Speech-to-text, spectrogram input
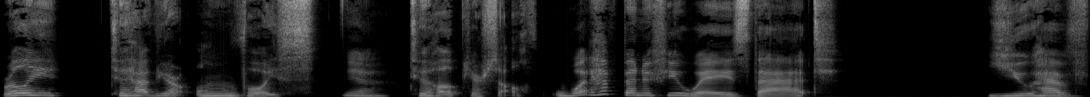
really to have your own voice yeah to help yourself what have been a few ways that you have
